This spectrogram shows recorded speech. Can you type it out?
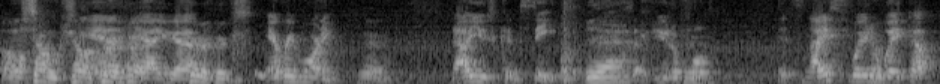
Oh, Shang, shang. yeah, yeah, yeah. Every morning. yeah. Now you can see. Yeah. That beautiful? It's a nice way to wake up.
